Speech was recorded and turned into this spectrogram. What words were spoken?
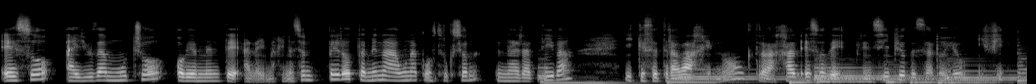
Eso ayuda mucho, obviamente, a la imaginación, pero también a una construcción narrativa y que se trabaje, ¿no? Trabajar eso de principio, desarrollo y fin.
